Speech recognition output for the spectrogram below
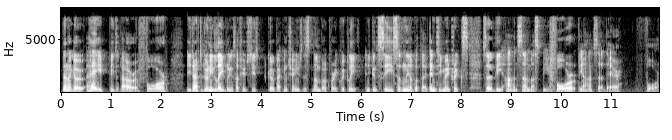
Then I go, hey, p to the power of 4. You don't have to do any labeling stuff. You just go back and change this number very quickly, and you can see suddenly I've got the identity matrix. So the answer must be 4, the answer there, 4.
